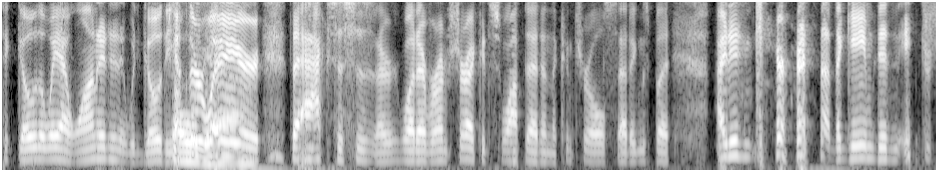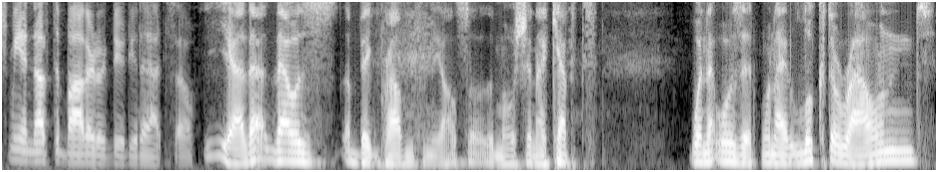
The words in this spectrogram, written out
to go the way I wanted and it would go the Oh, other way or the axis is- or whatever. I'm sure I could swap that in the control settings, but I didn't care. the game didn't interest me enough to bother to do, do that. So, yeah, that that was a big problem for me. Also, the motion. I kept when what was it when I looked around.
